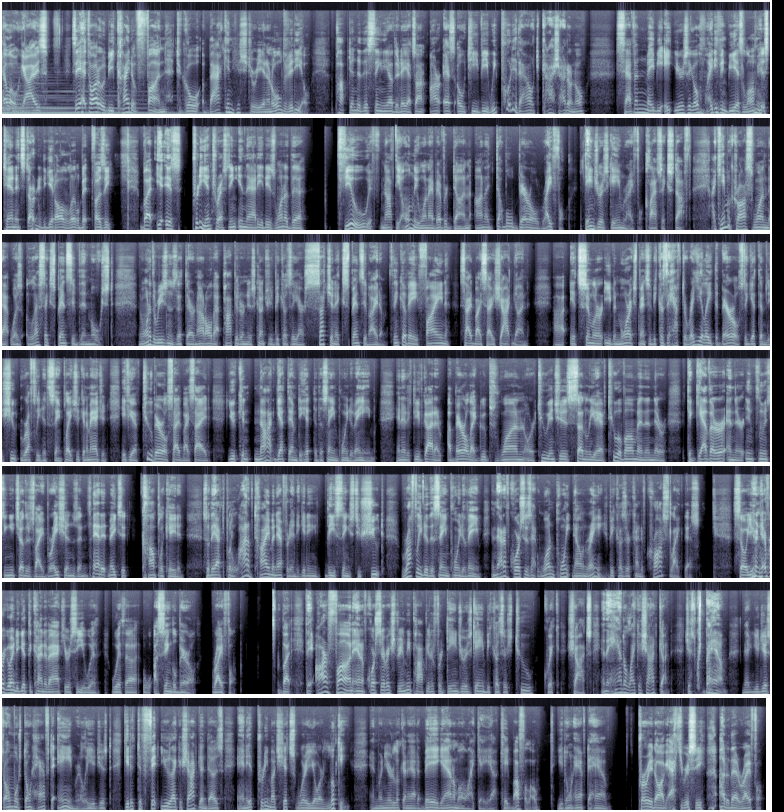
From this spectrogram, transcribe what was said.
Hello, guys. See, I thought it would be kind of fun to go back in history in an old video. I popped into this thing the other day. It's on RSO TV. We put it out, gosh, I don't know, seven, maybe eight years ago. Might even be as long as 10. It started to get all a little bit fuzzy. But it is pretty interesting in that it is one of the few, if not the only one I've ever done on a double barrel rifle dangerous game rifle, classic stuff. I came across one that was less expensive than most. And one of the reasons that they're not all that popular in this country is because they are such an expensive item. Think of a fine side by side shotgun uh, it's similar, even more expensive because they have to regulate the barrels to get them to shoot roughly to the same place. You can imagine if you have two barrels side by side, you cannot get them to hit to the same point of aim. And then if you've got a, a barrel that groups one or two inches, suddenly you have two of them and then they're together and they're influencing each other's vibrations. And man, it makes it complicated. So they have to put a lot of time and effort into getting these things to shoot roughly to the same point of aim. And that, of course, is at one point down range because they're kind of crossed like this. So you're never going to get the kind of accuracy with with a, a single barrel rifle. But they are fun, and of course, they're extremely popular for dangerous game because there's two quick shots and they handle like a shotgun. Just bam! You just almost don't have to aim really. You just get it to fit you like a shotgun does and it pretty much hits where you're looking. And when you're looking at a big animal like a uh, cape buffalo you don't have to have prairie dog accuracy out of that rifle.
